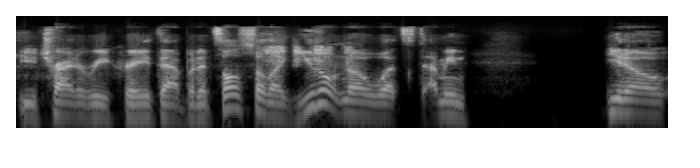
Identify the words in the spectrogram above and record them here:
you try to recreate that, but it's also like you don't know what's. I mean, you know,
